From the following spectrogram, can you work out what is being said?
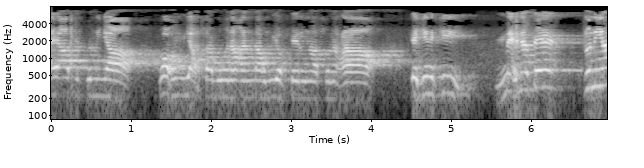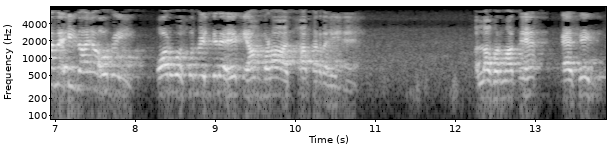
حیات دنیا وہ ہم یا سبونا انا ہم سنا کہ جن کی محنتیں دنیا میں ہی ضائع ہو گئی اور وہ سمجھتے رہے کہ ہم بڑا اچھا کر رہے ہیں۔ اللہ فرماتے ہیں، ایسے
